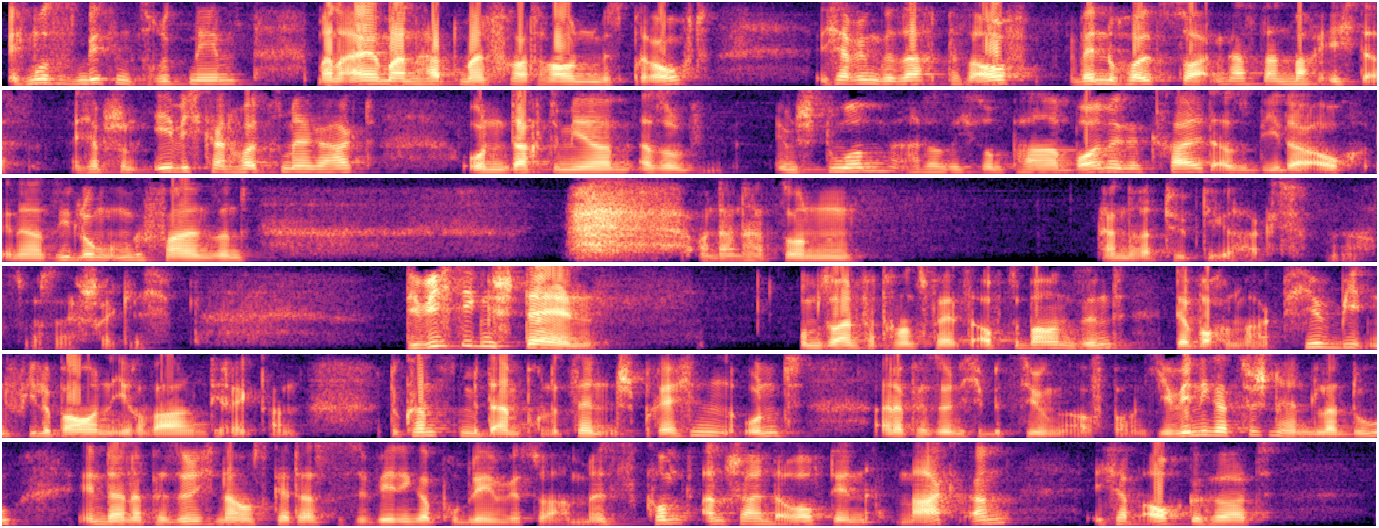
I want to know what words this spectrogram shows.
Ich muss es ein bisschen zurücknehmen. Mein Eiermann hat mein Vertrauen missbraucht. Ich habe ihm gesagt, pass auf, wenn du Holz zu hacken hast, dann mache ich das. Ich habe schon ewig kein Holz mehr gehackt und dachte mir, also im Sturm hat er sich so ein paar Bäume gekrallt, also die da auch in der Siedlung umgefallen sind. Und dann hat so ein anderer Typ die gehackt. Ja, das war sehr schrecklich. Die wichtigen Stellen, um so ein Vertrauensverhältnis aufzubauen, sind der Wochenmarkt. Hier bieten viele Bauern ihre Waren direkt an. Du kannst mit deinem Produzenten sprechen und eine persönliche Beziehung aufbauen. Je weniger Zwischenhändler du in deiner persönlichen Nahrungskette hast, desto weniger Probleme wirst du haben. Es kommt anscheinend auch auf den Markt an. Ich habe auch gehört,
